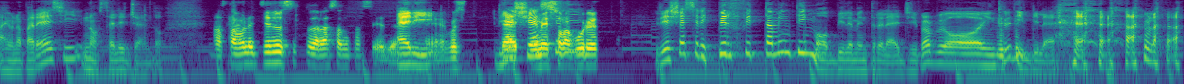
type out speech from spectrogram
Hai una paresi? No, stai leggendo. No, stavo leggendo il sito della Santa Sede. Eri... Eh, questo... riesci, eh, essere... curios... riesci a essere perfettamente immobile mentre leggi, proprio incredibile. una...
